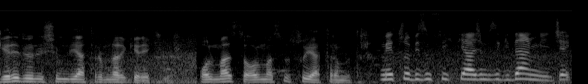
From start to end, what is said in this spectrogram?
geri dönüşümlü yatırımlar gerekiyor. Olmazsa olması su yatırımıdır. Metro bizim su ihtiyacımızı gidermeyecek.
